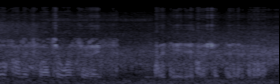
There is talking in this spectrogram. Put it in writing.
Four, contact departure one two eight. 28 right, WestJet 2644.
